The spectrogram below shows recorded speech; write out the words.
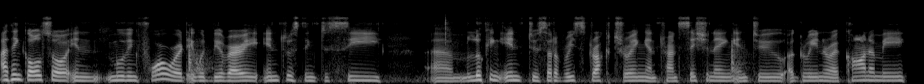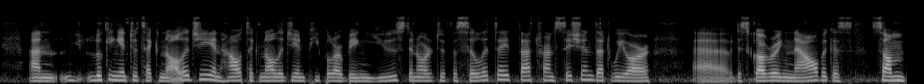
I think also in moving forward, it would be very interesting to see um, looking into sort of restructuring and transitioning into a greener economy and looking into technology and how technology and people are being used in order to facilitate that transition that we are uh, discovering now because some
